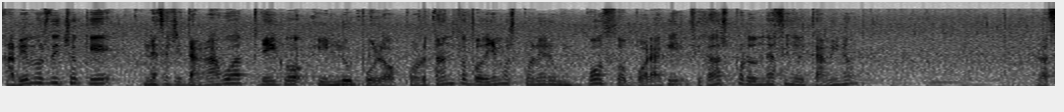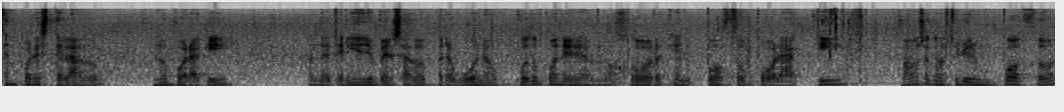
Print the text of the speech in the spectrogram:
Habíamos dicho que necesitan agua, trigo y lúpulo. Por tanto, podríamos poner un pozo por aquí. Fijaos por dónde hacen el camino. Lo hacen por este lado, no por aquí, donde tenía yo pensado. Pero bueno, puedo poner a lo mejor el pozo por aquí. Vamos a construir un pozo.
